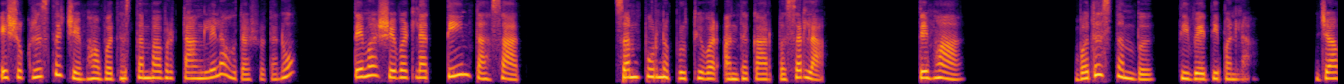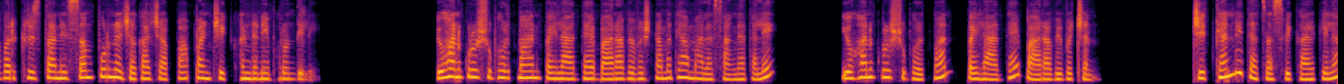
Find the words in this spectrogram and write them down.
येशू ख्रिस्त जेव्हा वधस्तंभावर टांगलेला होता श्रोत्यानो तेव्हा शेवटल्या तीन तासात संपूर्ण पृथ्वीवर अंधकार पसरला. तेव्हा वधस्तंभ ती वेदी बनला. ज्यावर ख्रिस्ताने संपूर्ण जगाच्या पापांची खंडणी भरून दिली. योहान शुभवर्तमान पहिला अध्याय बाराव्या वचनामध्ये आम्हाला सांगण्यात आले. योहान शुभवर्तमान पहिला अध्याय बारावे वचन. जितक्यांनी त्याचा स्वीकार केला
